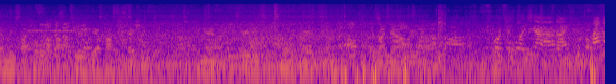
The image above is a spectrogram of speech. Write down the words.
and we cycled up to here past the station and then through these small roads and right now we are 44一下啊，来，他来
